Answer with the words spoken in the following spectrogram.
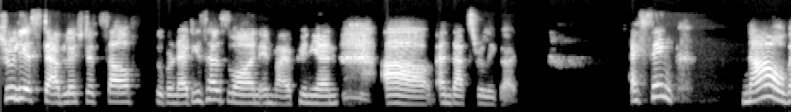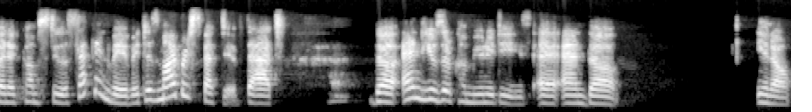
truly established itself. Kubernetes has won, in my opinion, uh, and that's really good. I think now, when it comes to the second wave, it is my perspective that the end user communities and the you know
